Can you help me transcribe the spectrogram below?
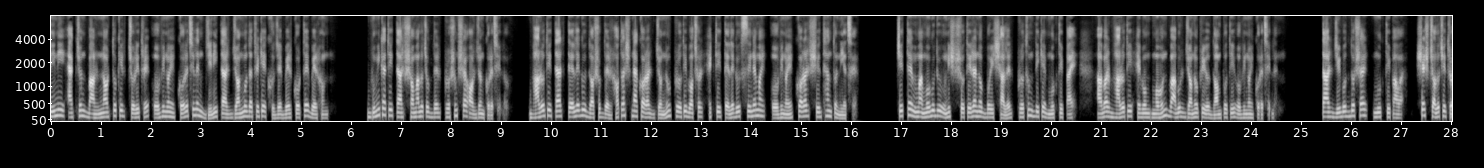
তিনি একজন বান নর্তকীর চরিত্রে অভিনয় করেছিলেন যিনি তার জন্মদাত্রীকে খুঁজে বের করতে বের হন। ভূমিকাটি তার সমালোচকদের প্রশংসা অর্জন করেছিল। ভারতী তার তেলেগু দর্শকদের হতাশ না করার জন্য প্রতি বছর একটি তেলেগু সিনেমায় অভিনয় করার সিদ্ধান্ত নিয়েছে। চিত্তে মা মগুডু উনিশশো সালের প্রথম দিকে মুক্তি পায়, আবার ভারতী এবং মোহন বাবুর জনপ্রিয় দম্পতি অভিনয় করেছিলেন। তার জীবদ্দশায় মুক্তি পাওয়া শেষ চলচ্চিত্র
